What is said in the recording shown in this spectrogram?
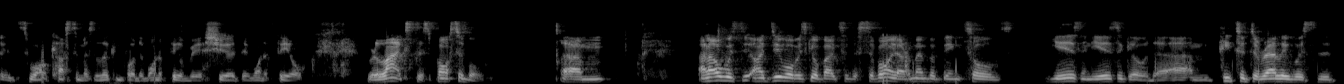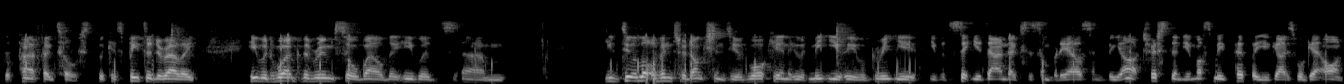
it's what customers are looking for they want to feel reassured they want to feel relaxed as possible um, and I always I do always go back to the Savoy. I remember being told years and years ago that um, Peter Dorelli was the, the perfect host because Peter Dorelli he would work the room so well that he would um, he'd do a lot of introductions. He would walk in, he would meet you, he would greet you, he would sit you down next to somebody else and be, ah, oh, Tristan, you must meet Pippa. You guys will get on.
